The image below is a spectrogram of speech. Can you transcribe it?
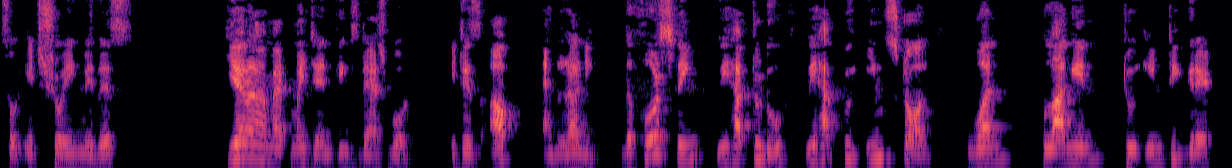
So it's showing me this. Here I am at my Jenkins dashboard. It is up and running. The first thing we have to do, we have to install one plugin to integrate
